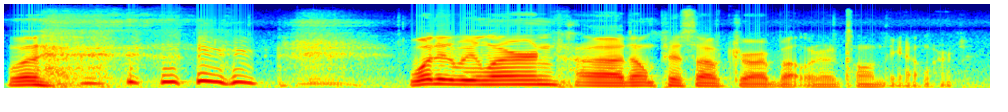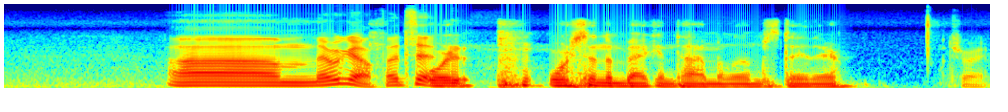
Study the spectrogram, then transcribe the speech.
What, what did we learn? Uh, don't piss off Gerard Butler. That's the only thing I learned. Um, there we go. That's it. Or or send them back in time and let them stay there. That's right.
